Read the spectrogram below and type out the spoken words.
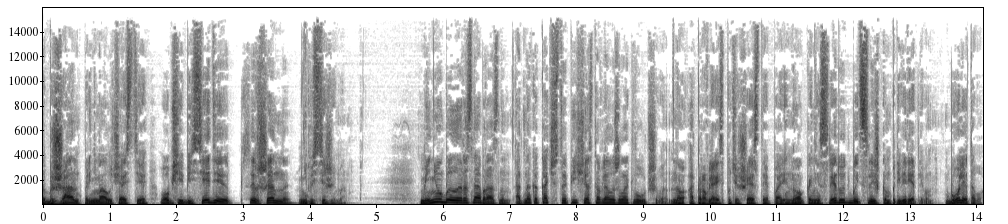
чтобы Жан принимал участие в общей беседе, совершенно непостижимо. Меню было разнообразным, однако качество пищи оставляло желать лучшего. Но, отправляясь в путешествие по Ореноко, не следует быть слишком привередливым. Более того,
